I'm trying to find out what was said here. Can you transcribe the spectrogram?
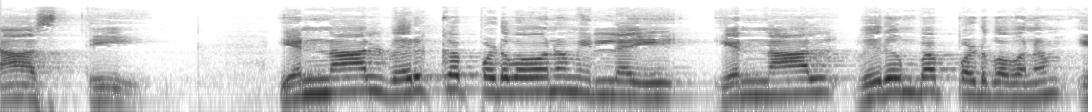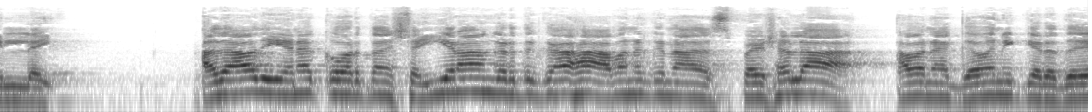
நாஸ்தி. என்னால் வெறுக்கப்படுபவனும் இல்லை என்னால் விரும்பப்படுபவனும் இல்லை. அதாவது எனக்கு ஒருத்தன் செய்யறாங்கிறதுக்காக அவனுக்கு நான் ஸ்பெஷலாக அவனை கவனிக்கிறது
